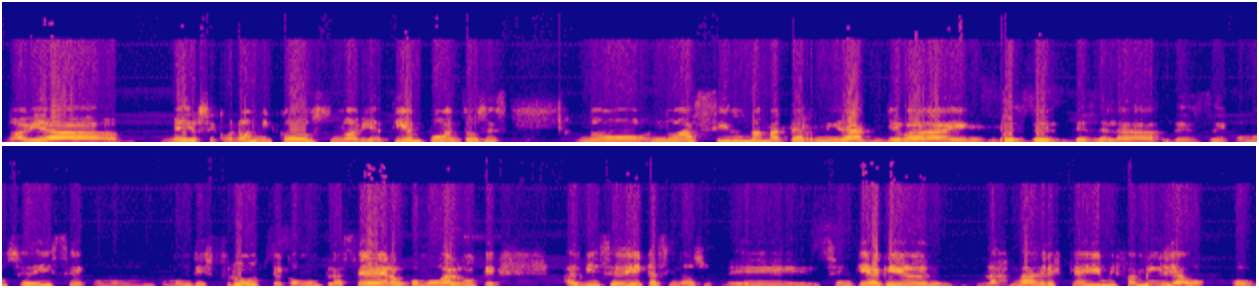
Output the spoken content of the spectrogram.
no había medios económicos, no había tiempo, entonces no, no ha sido una maternidad llevada en, desde, desde, la, desde, ¿cómo se dice? Como, como un disfrute, como un placer o como algo que alguien se dedica, sino eh, sentía que las madres que hay en mi familia o,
